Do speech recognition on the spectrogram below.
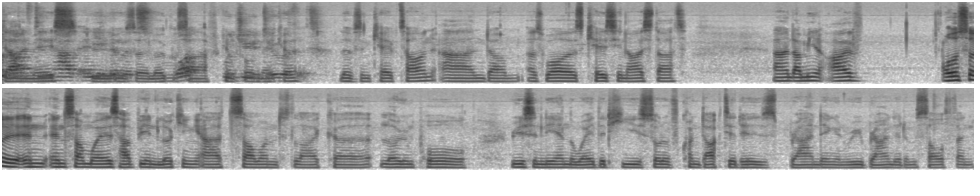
Dan Mace, who is a local South African would you do filmmaker. lives in Cape Town, and um, as well as Casey Neistat. And I mean, I've also in in some ways have been looking at someone like uh, Logan Paul recently and the way that he's sort of conducted his branding and rebranded himself and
